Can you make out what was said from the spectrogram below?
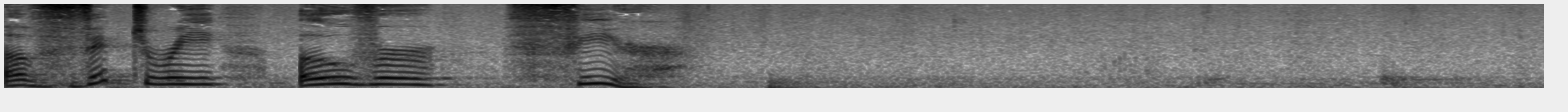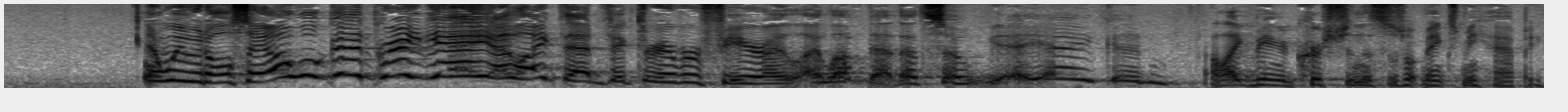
of victory over fear. And we would all say, oh, well, good, great, yay, I like that. Victory over fear. I, I love that. That's so, yay, yay, good. I like being a Christian. This is what makes me happy.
